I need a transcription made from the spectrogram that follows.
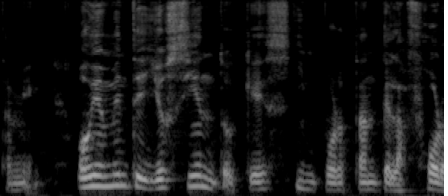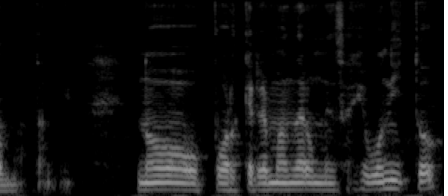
también. Obviamente yo siento que es importante la forma también. No por querer mandar un mensaje bonito,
